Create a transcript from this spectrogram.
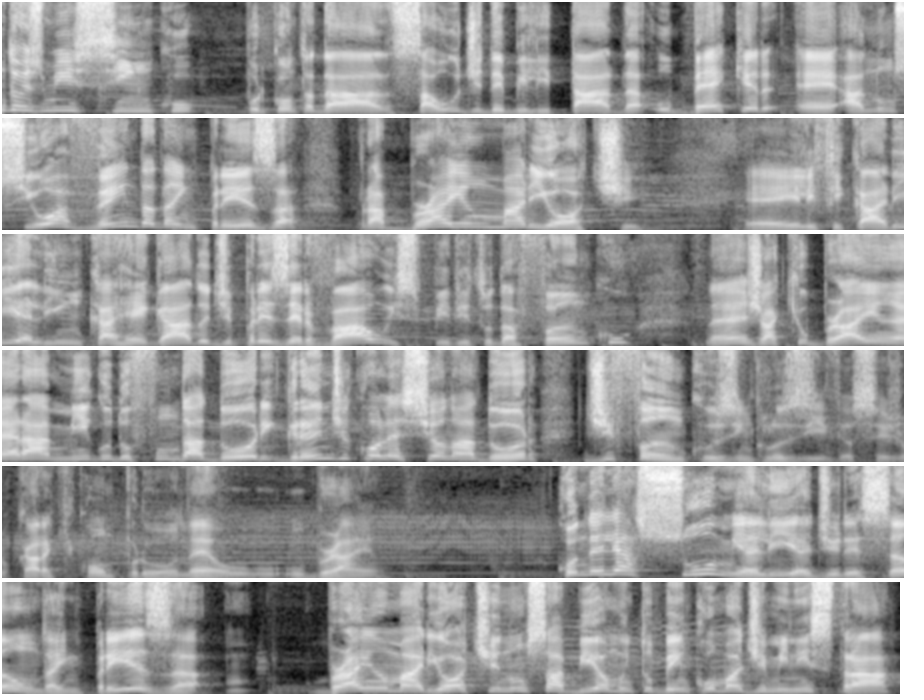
2005, por conta da saúde debilitada, o Becker é, anunciou a venda da empresa para Brian Mariotti. É, ele ficaria ali encarregado de preservar o espírito da Funko, né, já que o Brian era amigo do fundador e grande colecionador de Funkos, inclusive, ou seja, o cara que comprou, né, o, o Brian. Quando ele assume ali a direção da empresa, Brian Mariotti não sabia muito bem como administrar.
